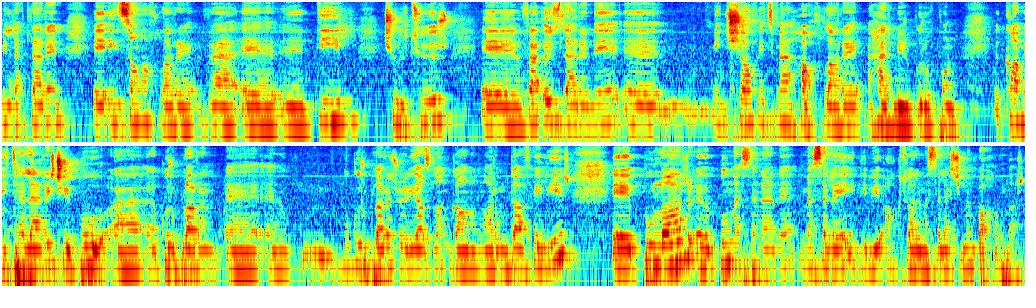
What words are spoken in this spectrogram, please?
Millətlərin e, insan hüquqları və e, e, dil, kültür e, və özlərini e, inkişaf etmə haqları hər bir qrupun komitələri ki, bu qrupların bu qruplara görə yazılan qanunları müdafiə eləyir. E, bunlar ə, bu məsələni məsələyə indi bir aktual məsələ kimi baxıblar.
